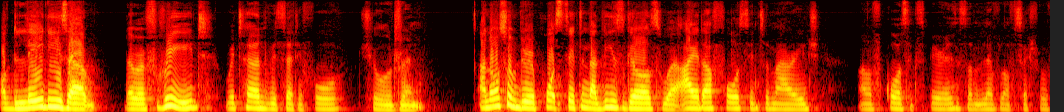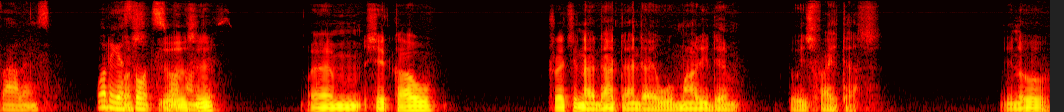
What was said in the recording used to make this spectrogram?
of the ladies that were freed returned with 34 children. And also the report stating that these girls were either forced into marriage and, of course, experienced some level of sexual violence. What are your thoughts on see, this? Um, Shekau threatened at that time that I will marry them to his fighters. You know,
